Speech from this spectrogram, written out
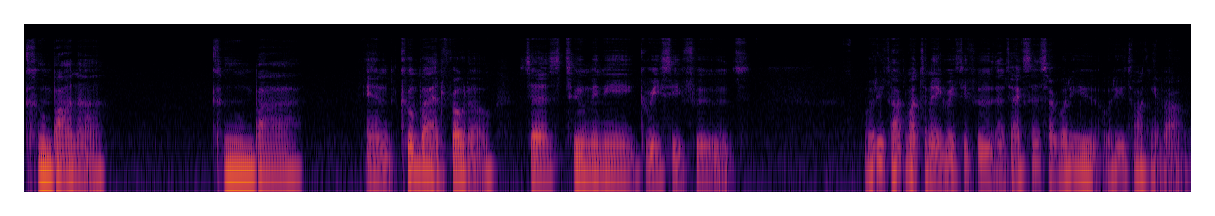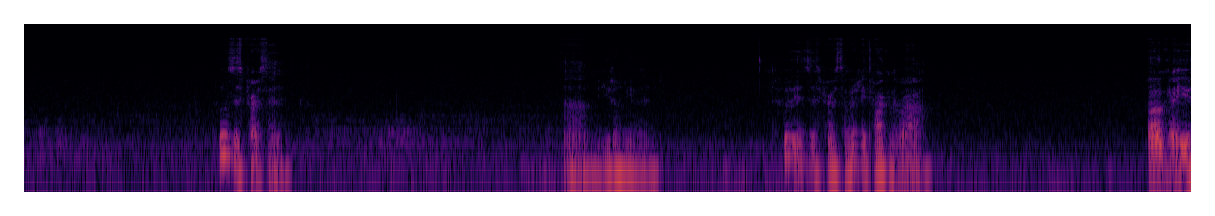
Kumbana Kumba and Kumba and Frodo says too many greasy foods. What are you talking about? Too many greasy foods in Texas, or what are you? What are you talking about? Who's this person? Um, you don't even. Who is this person? What are they talking about? Okay.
